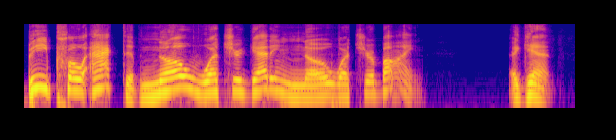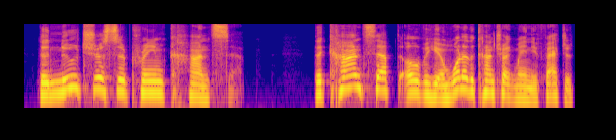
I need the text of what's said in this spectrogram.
Be proactive. Know what you're getting. Know what you're buying. Again, the Nutri Supreme concept. The concept over here, and one of the contract manufacturers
